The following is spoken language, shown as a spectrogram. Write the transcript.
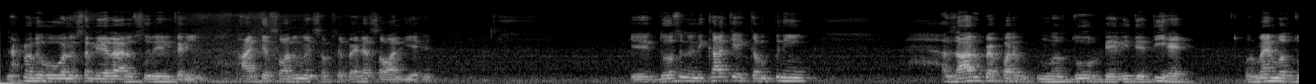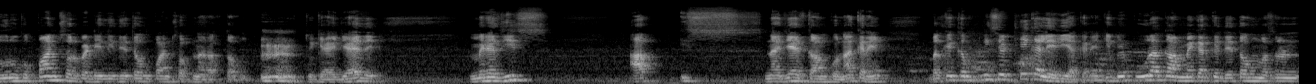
अहमद वसली रसूल करीम। आज के सवालों में सबसे पहला सवाल ये है कि दोस्त ने लिखा कि कंपनी हज़ार रुपये पर मज़दूर डेली देती है और मैं मज़दूरों को पाँच सौ रुपये डेली देता हूँ, पाँच सौ अपना रखता हूँ। तो क्या है जायज़ है? मेरे अज़ीज़, आप इस नाजायज़ काम को ना करें, बल्कि कंपनी से ठेका ले लिया करें कि भाई पूरा काम मैं करके देता हूँ, मसलन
